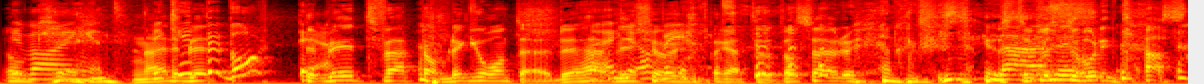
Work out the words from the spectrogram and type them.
Det var Okej. inget. Nej, Vi klipper blir, bort det. Det blir tvärtom, det går inte. Det här Nej, jag kör vi vet. inte rätt ut. Vad säger du Henrik? Du Nej, förstår ditt kast.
